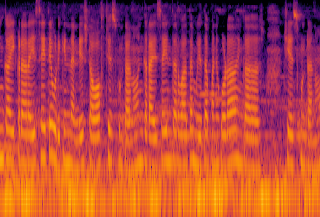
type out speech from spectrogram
ఇంకా ఇక్కడ రైస్ అయితే ఉడికిందండి. స్టవ్ ఆఫ్ చేసుకుంటాను. ఇంకా రైస్ అయిన తర్వాత మిగతా పని కూడా ఇంకా చేసుకుంటాను.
